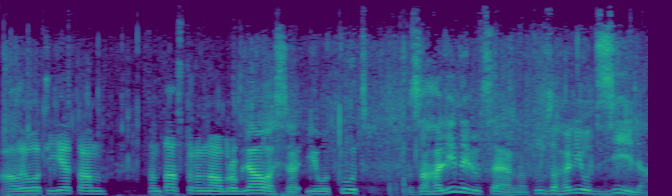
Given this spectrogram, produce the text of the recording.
але от є там, там та сторона оброблялася, і отут взагалі не люцерна, тут взагалі от зілля.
